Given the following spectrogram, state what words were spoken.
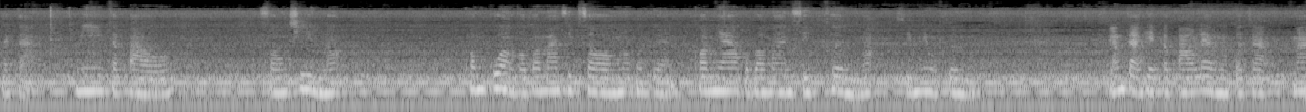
แล้วก็มีกระเป๋าสองชิ้นเนาะ ความกว้างก็ประมาณสิบสองเนาะเพื่อนๆความยาวก็ประมาณสิบครึ่งเนาะสิบนิ้วครึ่งหลังจากเห็ดกระเป๋าแล้วเนาะก็จะมา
